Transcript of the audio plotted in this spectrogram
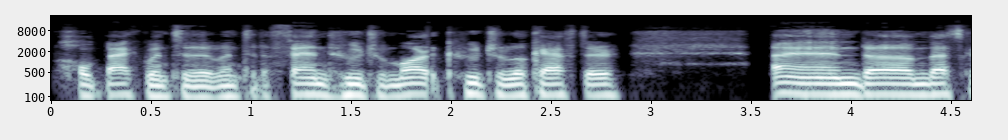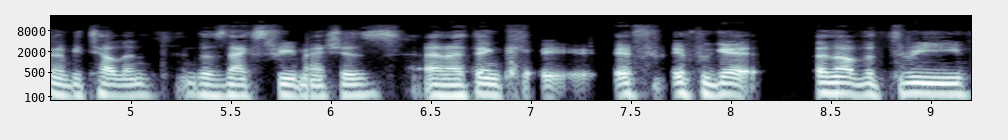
hold back, when to, when to defend, who to mark, who to look after. And, um, that's going to be telling in those next three matches. And I think if, if we get another three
